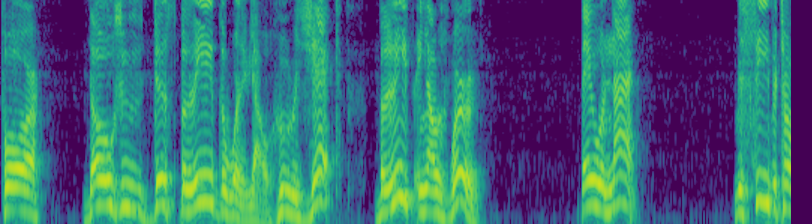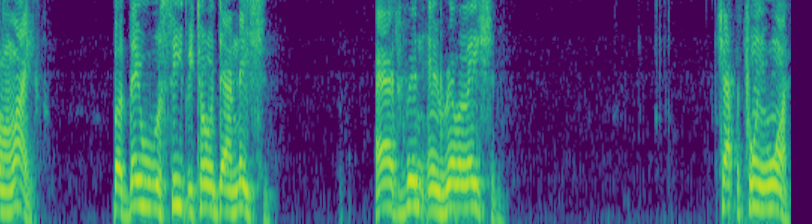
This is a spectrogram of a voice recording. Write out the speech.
For those who disbelieve the word of Yahweh, who reject belief in Yahweh's word, they will not receive eternal life, but they will receive eternal damnation as written in Revelation chapter 21.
